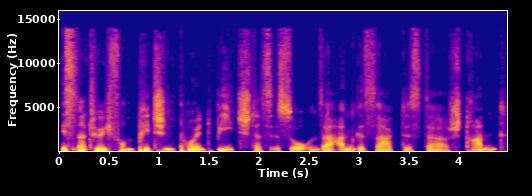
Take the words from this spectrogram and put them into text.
ist natürlich vom Pigeon Point Beach. Das ist so unser angesagtester Strand,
